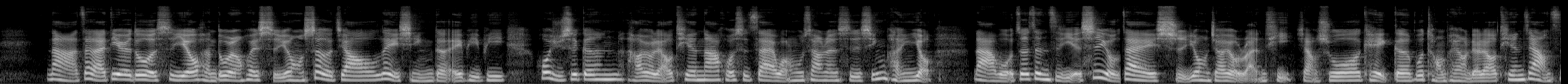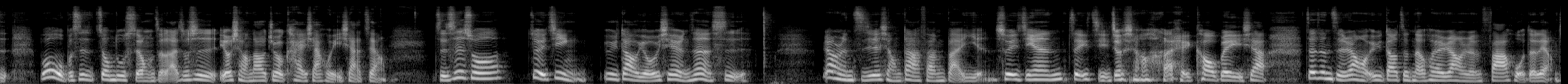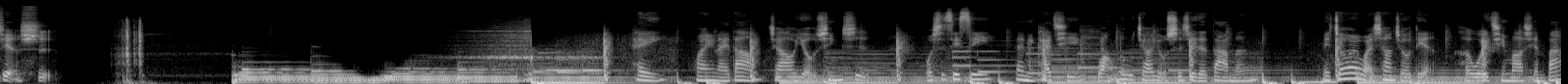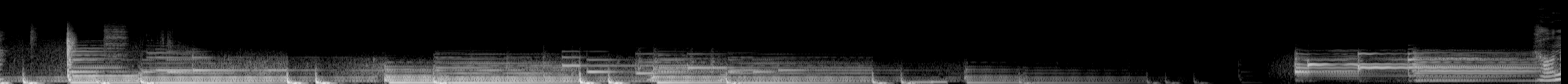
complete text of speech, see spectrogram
那再来第二多的是，也有很多人会使用社交类型的 APP，或许是跟好友聊天呐，或是在网络上认识新朋友。那我这阵子也是有在使用交友软体，想说可以跟不同朋友聊聊天这样子。不过我不是重度使用者啦，就是有想到就看一下回一下这样。只是说最近遇到有一些人真的是。让人直接想大翻白眼，所以今天这一集就想要来靠背一下这阵子让我遇到真的会让人发火的两件事。嘿，欢迎来到交友心事，我是 CC，带你开启网络交友世界的大门。每周二晚上九点，和我一起冒险吧。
